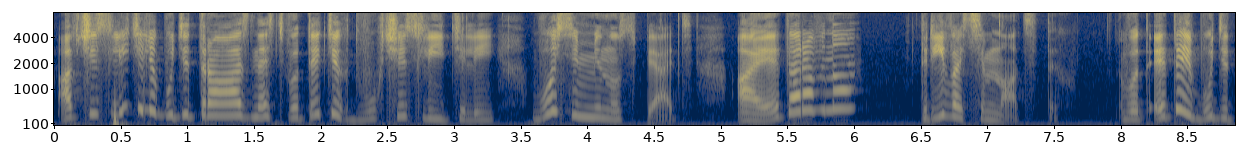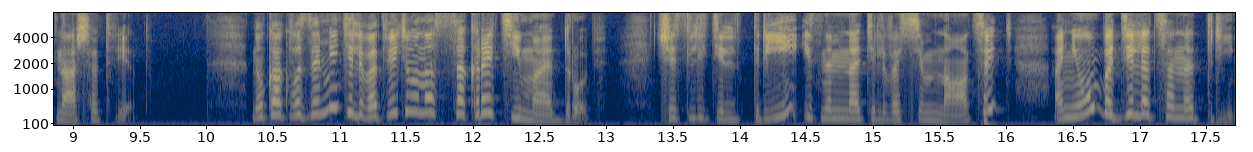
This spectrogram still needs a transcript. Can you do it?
А в числителе будет разность вот этих двух числителей 8 минус 5. А это равно 3 восемнадцатых. Вот это и будет наш ответ. Но, как вы заметили, в ответе у нас сократимая дробь. Числитель 3 и знаменатель 18, они оба делятся на 3.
